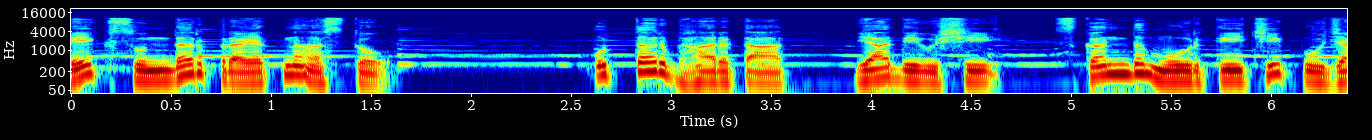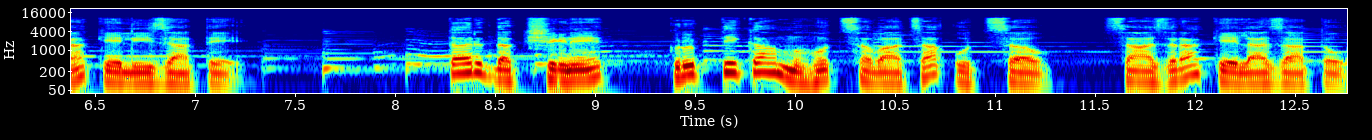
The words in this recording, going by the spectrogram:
एक सुंदर प्रयत्न असतो. उत्तर भारतात या दिवशी स्कंद मूर्तीची पूजा केली जाते. तर दक्षिणेत कृत्तिका महोत्सवाचा उत्सव साजरा केला जातो.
